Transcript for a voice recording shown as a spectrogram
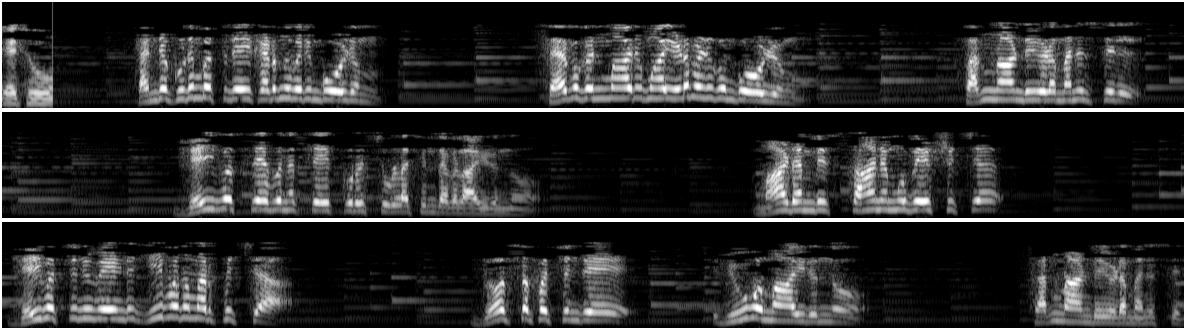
ഏറ്റവും തന്റെ കുടുംബത്തിലേക്ക് കടന്നു വരുമ്പോഴും സേവകന്മാരുമായി ഇടപഴകുമ്പോഴും സണ്ണാണ്ടിയുടെ മനസ്സിൽ ദൈവസേവനത്തെക്കുറിച്ചുള്ള ചിന്തകളായിരുന്നു. മാടമ്പി സ്ഥാനം ഉപേക്ഷിച്ച് ദൈവത്തിനുവേണ്ടി ജീവിതമർപ്പിച്ച ജോസഫച്ചന്റെ രൂപമായിരുന്നു ഫർണാണ്ടയുടെ മനസ്സിൽ.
